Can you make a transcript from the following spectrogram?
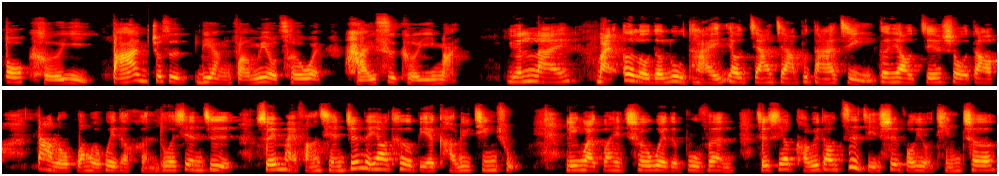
都可以，答案就是两房没有车位还是可以买。原来买二楼的露台要加价不打紧，更要接受到大楼管委会的很多限制，所以买房前真的要特别考虑清楚。另外，关于车位的部分，则是要考虑到自己是否有停车，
